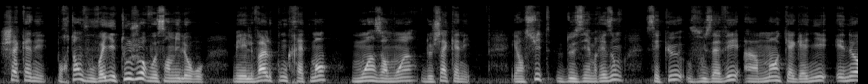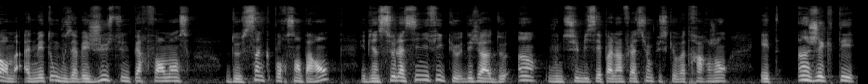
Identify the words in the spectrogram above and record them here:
chaque année. Pourtant, vous voyez toujours vos 100 000 euros, mais ils valent concrètement moins en moins de chaque année. Et ensuite, deuxième raison, c'est que vous avez un manque à gagner énorme. Admettons que vous avez juste une performance de 5% par an, eh bien cela signifie que déjà de 1, vous ne subissez pas l'inflation puisque votre argent est injecté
